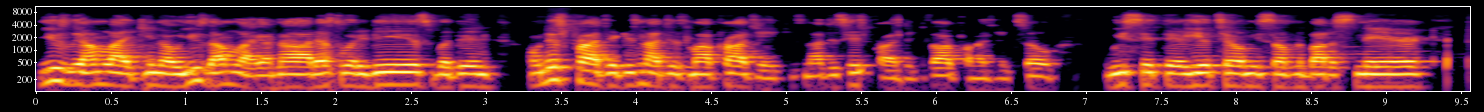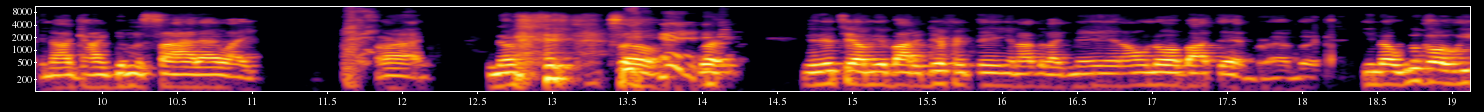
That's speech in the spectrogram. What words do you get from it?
Usually I'm like, you know, usually I'm like, nah, that's what it is. But then on this project, it's not just my project. It's not just his project. It's our project. So we sit there. He'll tell me something about a snare, and I kind of give him the side eye, like, all right, you know. so, but then they'll tell me about a different thing, and I'll be like, man, I don't know about that, bro. But you know, we'll go. We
